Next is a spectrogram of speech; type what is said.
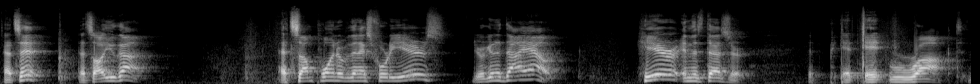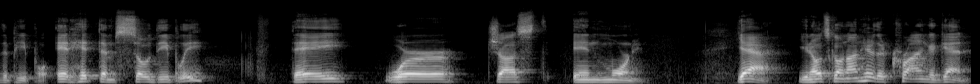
That's it. That's all you got. At some point over the next 40 years, you're going to die out. Here in this desert, it, it, rocked the people. It hit them so deeply, they were just in mourning. Yeah, you know what's going on here? They're crying again.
